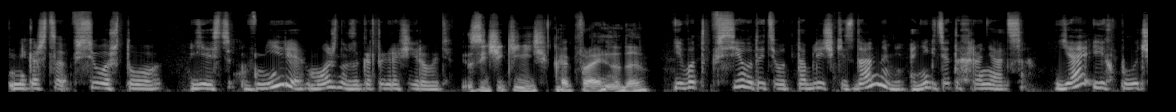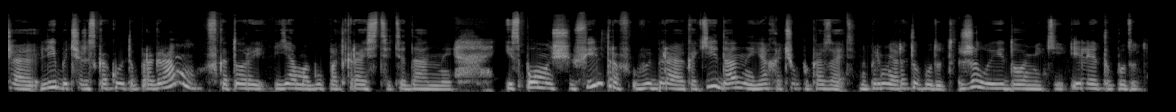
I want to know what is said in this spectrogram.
мне кажется, все, что есть в мире, можно закартографировать. Зачекинить, как правильно, да? И вот все вот эти вот таблички с данными, они где-то хранятся. Я их получаю либо через какую-то программу, в которой я могу подкрасить эти данные, и с помощью фильтров выбираю, какие данные я хочу показать. Например, это будут жилые домики, или это будут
